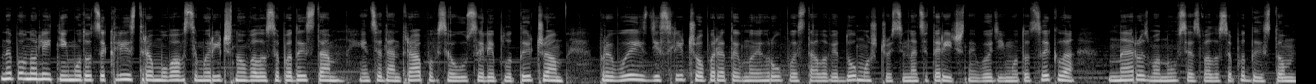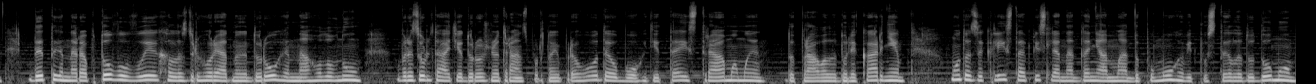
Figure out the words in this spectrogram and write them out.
Неповнолітній мотоцикліст травмував семирічного велосипедиста. Інцидент трапився у селі Плотича. При виїзді слідчо-оперативної групи стало відомо, що 17-річний водій мотоцикла не розманувся з велосипедистом. Дитина раптово виїхала з другорядної дороги на головну. В результаті дорожньо-транспортної пригоди обох дітей з травмами доправили до лікарні. Мотоцикліста після надання меддопомоги відпустили додому.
